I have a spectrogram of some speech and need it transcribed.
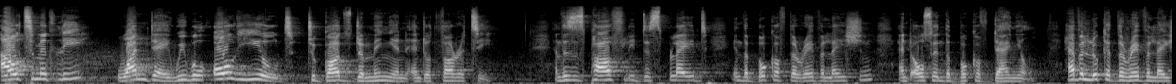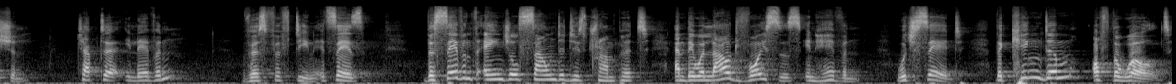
Ultimately, one day we will all yield to God's dominion and authority. And this is powerfully displayed in the book of the Revelation and also in the book of Daniel. Have a look at the Revelation, chapter 11, verse 15. It says, The seventh angel sounded his trumpet, and there were loud voices in heaven, which said, The kingdom of the world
